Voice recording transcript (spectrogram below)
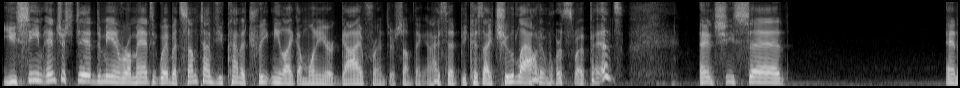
You seem interested to me in a romantic way, but sometimes you kind of treat me like I'm one of your guy friends or something." And I said, "Because I chewed loud and wore sweatpants." And she said, and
